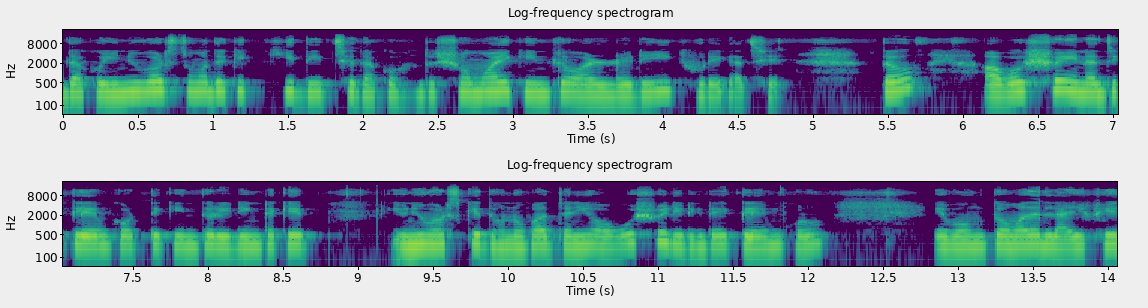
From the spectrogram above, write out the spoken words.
দেখো ইউনিভার্স তোমাদেরকে কি দিচ্ছে দেখো? তো সময় কিন্তু অলরেডি ঘুরে গেছে। তো অবশ্যই এনার্জি ক্লেম করতে কিন্তু রিডিংটাকে ইউনিভার্সকে ধন্যবাদ জানিয়ে অবশ্যই রিডিংটাকে ক্লেম করো। এবং তোমাদের লাইফে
